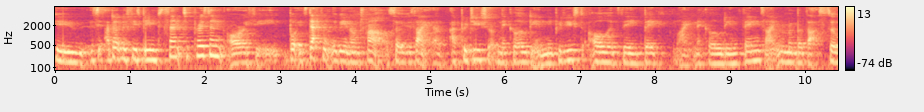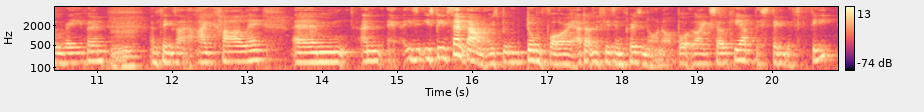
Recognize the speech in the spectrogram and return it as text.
who is, I don't know if he's been sent to prison or if he, but he's definitely been on trial. So he was like a, a producer of Nickelodeon. He produced all of the big like Nickelodeon things, like remember that So Raven mhm. and things like iCarly. Um, and he's, he's been sent down or he's been done for it. I don't know if he's in prison or not, but like so he had this thing with feet,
